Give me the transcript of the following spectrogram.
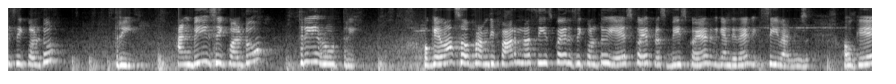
is equal to 3 and b is equal to 3 root 3 ஓகேவா so from the formula C square is equal to A square plus B square we can derive C values okay A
